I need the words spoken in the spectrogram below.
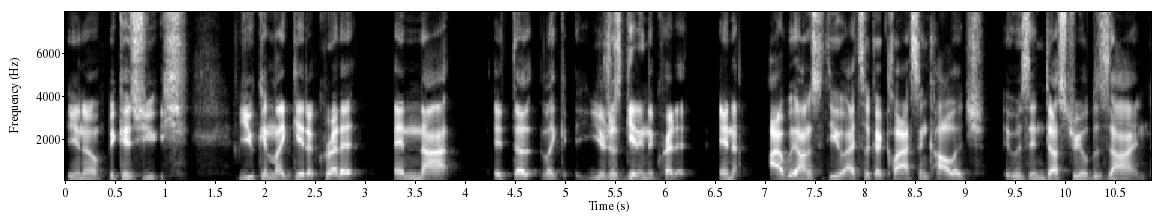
you know, because you you can like get a credit and not it does like you're just getting the credit. And I'll be honest with you, I took a class in college. It was industrial design,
